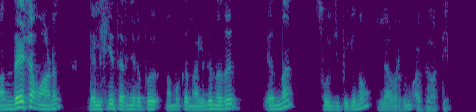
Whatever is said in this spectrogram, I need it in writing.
സന്ദേശമാണ് ഡൽഹി തെരഞ്ഞെടുപ്പ് നമുക്ക് നൽകുന്നത് എന്ന് സൂചിപ്പിക്കുന്നു. എല്ലാവർക്കും അഭിവാദ്യം.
